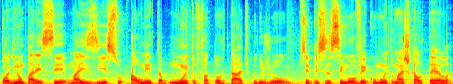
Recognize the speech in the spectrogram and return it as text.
Pode não parecer, mas isso aumenta muito o fator tático do jogo. Você precisa se mover com muito mais cautela.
